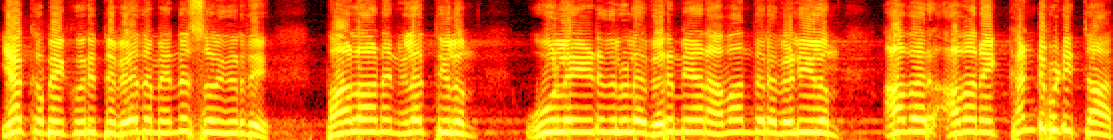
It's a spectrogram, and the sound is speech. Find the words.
யாக்கபை குறித்து வேதம் என்ன சொல்கிறது? பாலான நிலத்திலும் ஊழையிடுதல் உள்ள வெறுமையான அவாந்தர வெளியிலும் அவர் அவனை கண்டுபிடித்தார்.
